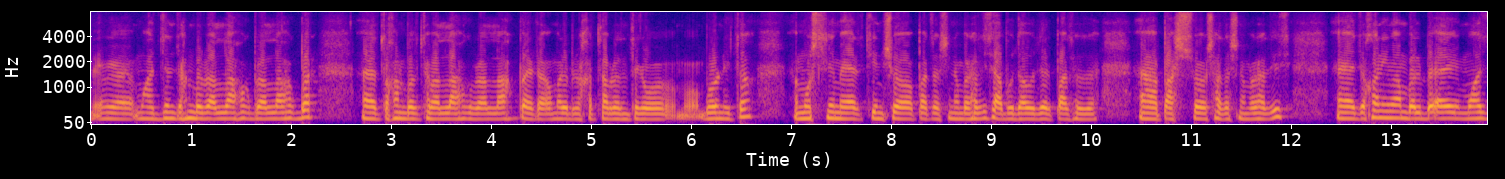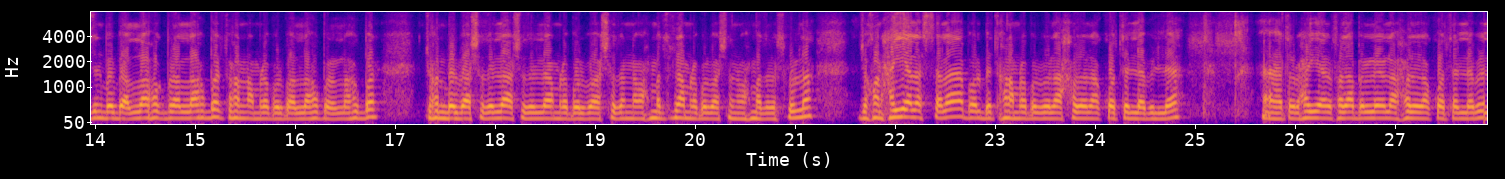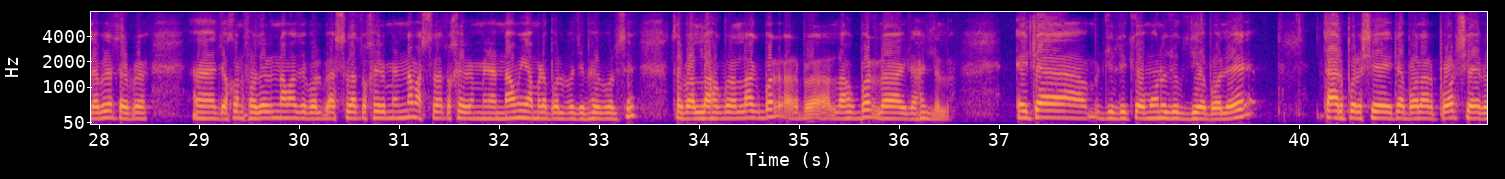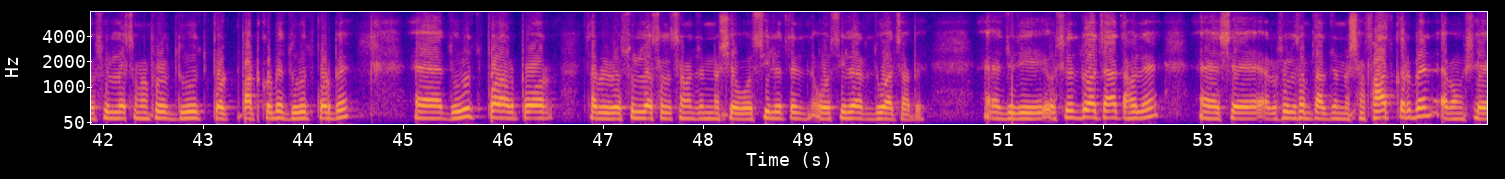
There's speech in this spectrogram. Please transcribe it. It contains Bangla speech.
মুয়াজ্জিন যখন বলবে, আল্লাহ আকবর আল্লাহ আকবর তখন বলতে হবে, আল্লাহ আকবর আল্লাহ আকবর, এটা অমর ইবুল রাদিয়াল্লাহু থেকে বর্ণিত। মুসলিমের তিনশো পঁচাশি নম্বর হাদিস, আবু দাউদের পাঁচ হাজার পাঁচশো সাতাশ নম্বর হাদিস। যখন ইমাম বলবে, এই মুয়াজ্জিন বলবে, আল্লাহ আকবর আল্লাহ আকবর, তখন আমরা বলব, আল্লাহ আকবর আল্লাহ আকবর, যখন বলবে আসাদুল্লাহ আসাদুল্লাহ আমরা বলব আসাদুল্লাহ মোহাম্মদুল্লাহ আমরা বলব আসাদুল্লাহ মোহাম্মদ রসুল্লাহ যখন হাইয়া আল্লাহ বলবে, তখন আমরা বলব আল্লাহ কোয়াতিল্লাহ বিল্লাহ তারপর হাইয়া তারপর যখন ফজরের নামাজে বলবে, আসসালাতু খাইরুম মিনের নাম, আসসালাতু খাইরুম মিনান নামই আমরা বলব যেভাবে বলছে। তারপর আল্লাহ আকবর আল্লাহ আকবর, আর আল্লাহ আকবর আল্লাহ এটা যদি কেউ মনোযোগ দিয়ে বলে, তারপরে সে এটা বলার পর সে রসুল্লাহ সাল্লামের দূরত পাঠ করবে দূরত পড়বে। দূরত পড়ার পর তারপরে রসুল্লাহ সাল্লামের জন্য সে ওসিলতের, ওসিলার দোয়া চাবে। যদি ওসিলের দোয়া চায় তাহলে সে রসুল্লাহ সাল্লাম তার জন্য সাফাত করবেন এবং সে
